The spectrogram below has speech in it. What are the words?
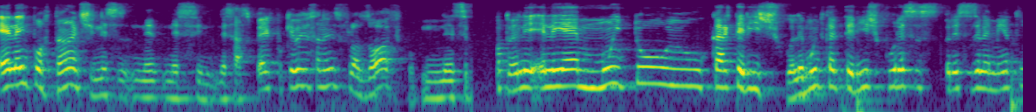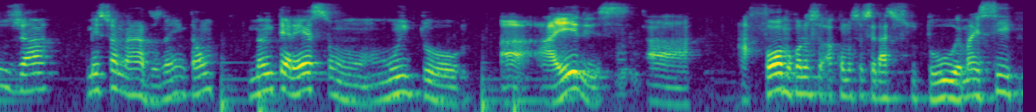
ele é importante nesse, nesse, nesse aspecto, porque o racionalismo filosófico, nesse ponto, ele, ele é muito característico, ele é muito característico por esses, por esses elementos já mencionados, né? Então, não interessam muito a, a eles a, a forma como a, como a sociedade se estrutura, mas sim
